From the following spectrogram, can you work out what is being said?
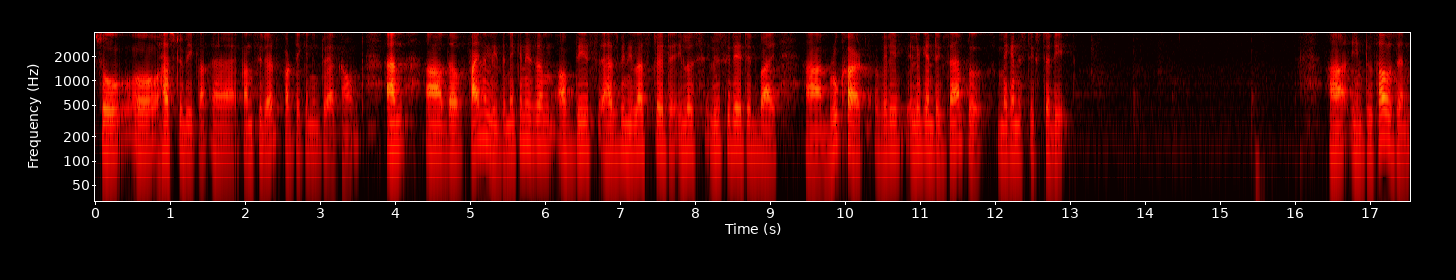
So, uh, has to be con uh, considered or taken into account and uh, the finally the mechanism of this has been illustrated elucidated by uh, Brookhart a very elegant example mechanistic study uh, in 2000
